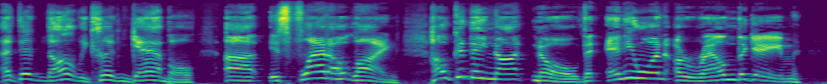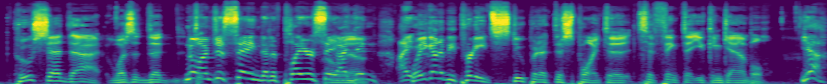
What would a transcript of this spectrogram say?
I didn't know we couldn't gamble uh, is flat out lying. How could they not know that anyone around the game? Who said that? Was it the? No, I'm just saying that if players say Oh, I didn't, I well, you got to be pretty stupid at this point to to think that you can gamble yeah.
